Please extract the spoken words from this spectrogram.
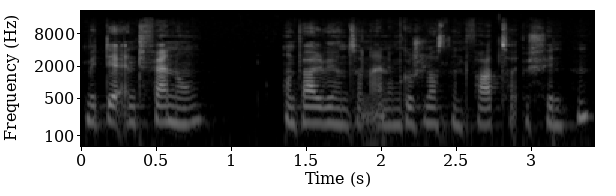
mit der Entfernung und weil wir uns in einem geschlossenen Fahrzeug befinden,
